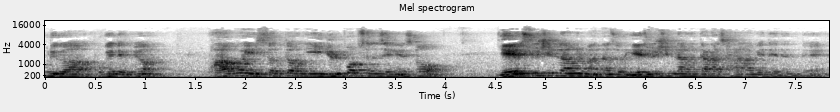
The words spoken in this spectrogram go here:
우리가 보게 되면 과거에 있었던 이 율법 선생에서 예수 신랑을 만나서 예수 신랑을 따라 살아가게 되는데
